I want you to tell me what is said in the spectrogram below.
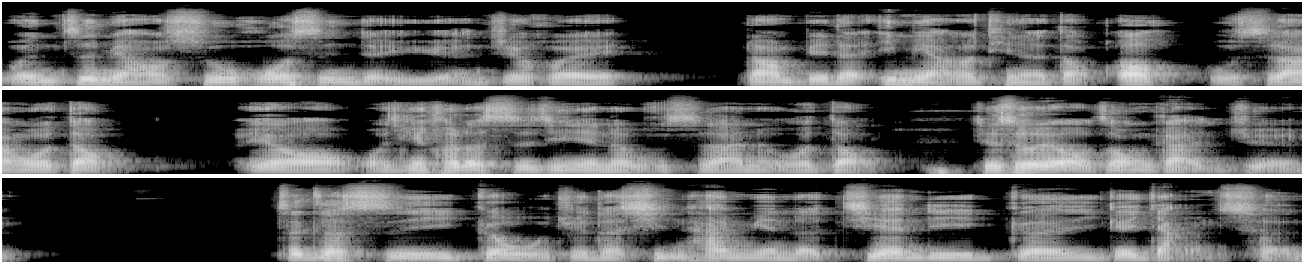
文字描述或是你的语言就会让别人一秒都听得懂。哦，五十岚，我懂。哎呦，我已经喝了十几年的五十岚了，我懂。就是会有这种感觉。这个是一个我觉得心态面的建立跟一个养成，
